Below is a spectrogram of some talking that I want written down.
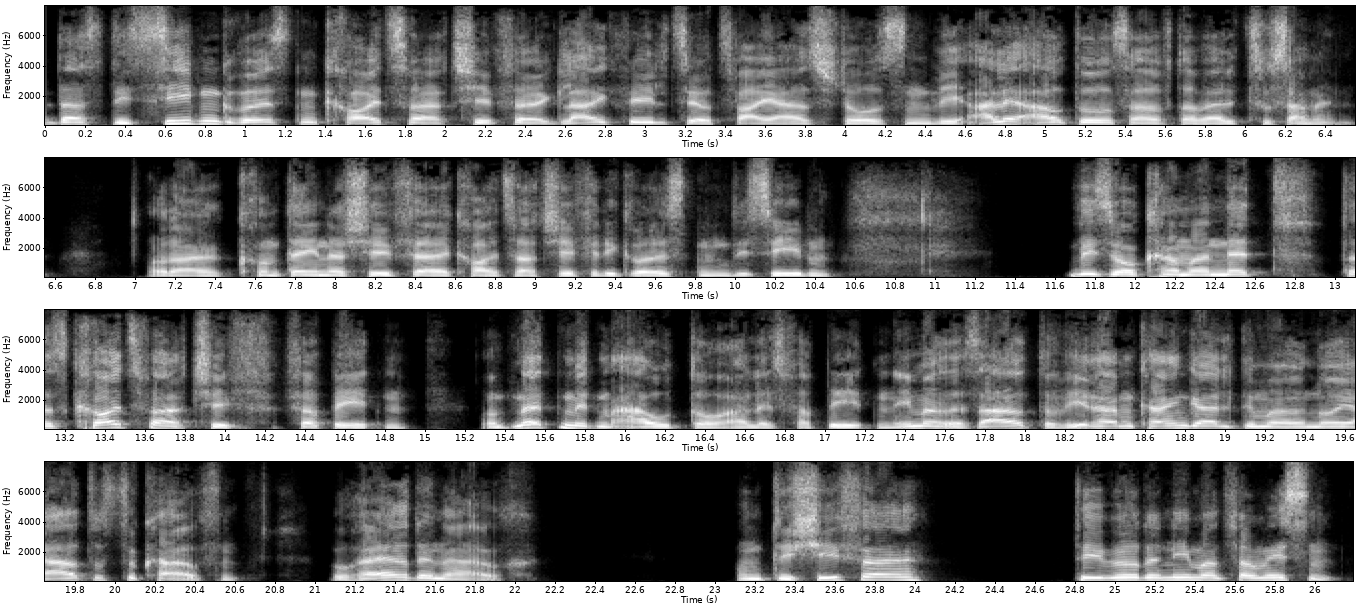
dass die sieben größten Kreuzfahrtschiffe gleich viel CO2 ausstoßen wie alle Autos auf der Welt zusammen. Oder Containerschiffe, Kreuzfahrtschiffe, die größten, die sieben. Wieso kann man nicht das Kreuzfahrtschiff verbieten? Und nicht mit dem Auto alles verbieten. Immer das Auto. Wir haben kein Geld, um neue Autos zu kaufen. Woher denn auch? Und die Schiffe, die würde niemand vermissen.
